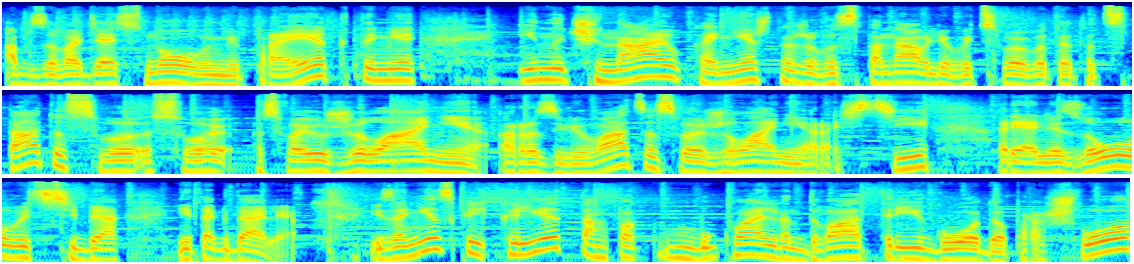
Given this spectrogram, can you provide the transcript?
обзаводясь новыми проектами и начинаю, конечно же, восстанавливать свой вот этот статус, свой, свой, свое желание развиваться, свое желание расти, реализовывать себя и так далее. И за несколько лет, там буквально 2-3 года прошло,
